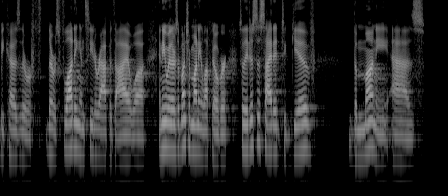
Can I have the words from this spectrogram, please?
because there, were, there was flooding in Cedar Rapids, Iowa. Anyway, there's a bunch of money left over. So they just decided to give the money as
